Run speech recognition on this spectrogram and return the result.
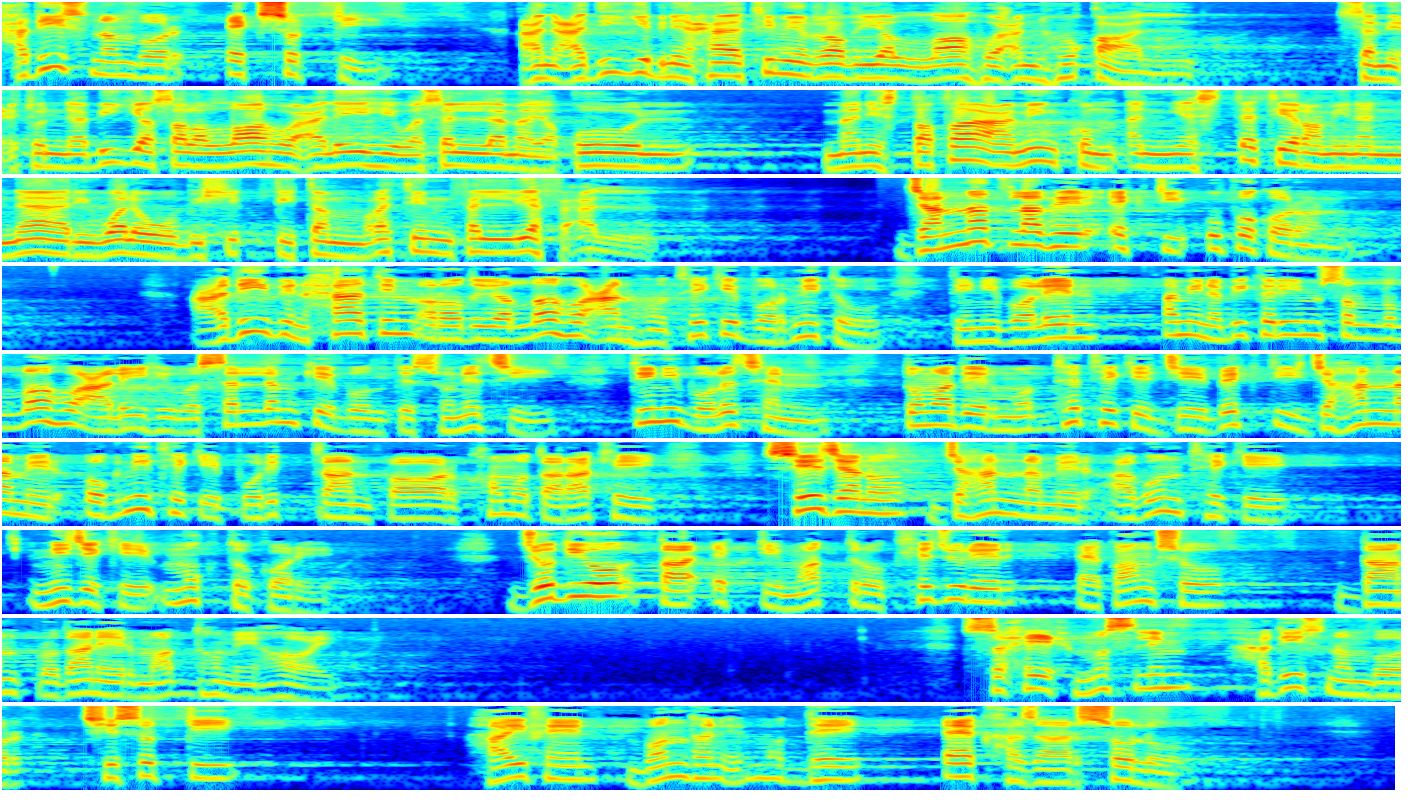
হাদিস নম্বর একষট্টি عن عدي بن حاتم رضي الله عنه قال سمعت النبي صلى الله عليه وسلم يقول من استطاع منكم ان يستتر من النار ولو بشق تمره فليفعل জান্নাত লাভের একটি উপকরণ আদি বিন হাতিম রদিয়াল্লাহ আনহু থেকে বর্ণিত। তিনি বলেন, আমি নবী করিম সাল্লাহ আলিহি ওয়াসাল্লামকে বলতে শুনেছি। তিনি বলেছেন, তোমাদের মধ্যে থেকে যে ব্যক্তি জাহান্নামের অগ্নি থেকে পরিত্রাণ পাওয়ার ক্ষমতা রাখে, সে যেন জাহান্নামের আগুন থেকে নিজেকে মুক্ত করে। যদিও তা একটি মাত্র খেজুরের একাংশ দান প্রদানের মাধ্যমে হয়। শহেহ মুসলিম হাদিস নম্বর ছিষট্টি, হাইফেন বন্ধনের মধ্যে এক হাজার ষোলো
